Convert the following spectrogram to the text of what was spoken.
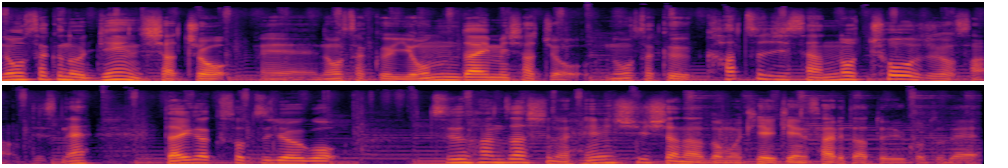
農作の現社長、えー、農作4代目社長農作勝次さんの長女さんですね。大学卒業後通販雑誌の編集者なども経験されたということで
